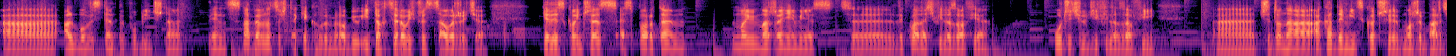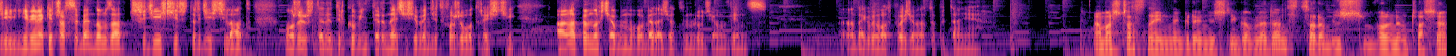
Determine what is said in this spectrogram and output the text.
a, albo występy publiczne, więc na pewno coś takiego bym robił i to chcę robić przez całe życie. Kiedy skończę z e-sportem, moim marzeniem jest e, wykładać filozofię, uczyć ludzi filozofii, czy to na akademicko, czy może bardziej, nie wiem jakie czasy będą za 30-40 lat, może już wtedy tylko w internecie się będzie tworzyło treści, ale na pewno chciałbym opowiadać o tym ludziom, więc no, tak bym odpowiedział na to pytanie. A masz czas na inne gry niż League of Legends? Co robisz w wolnym czasie?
